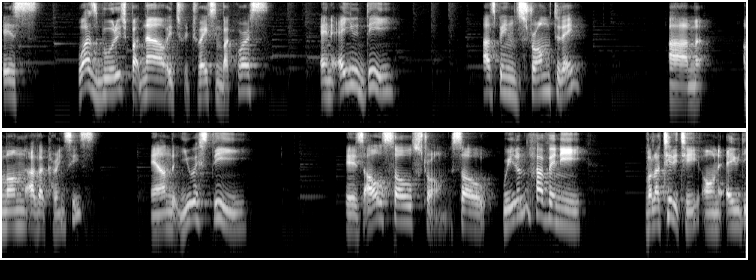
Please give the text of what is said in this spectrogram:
is was bullish, but now it's retracing backwards. And AUD has been strong today um, among other currencies. And USD is also strong. So we don't have any volatility on AUD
